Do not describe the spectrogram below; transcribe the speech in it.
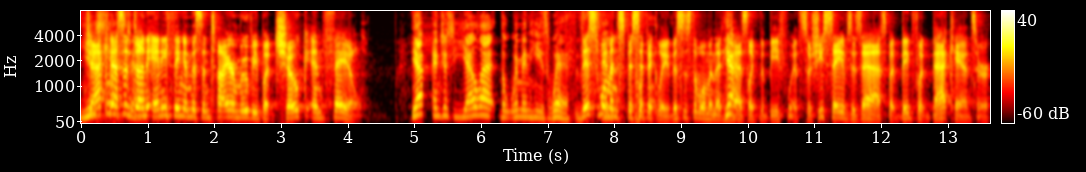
Jack hasn't Jack. done anything in this entire movie but choke and fail. Yep, and just yell at the women he's with. This woman And- specifically, this is the woman that he Yeah. has like the beef with. So she saves his ass, but Bigfoot backhands her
